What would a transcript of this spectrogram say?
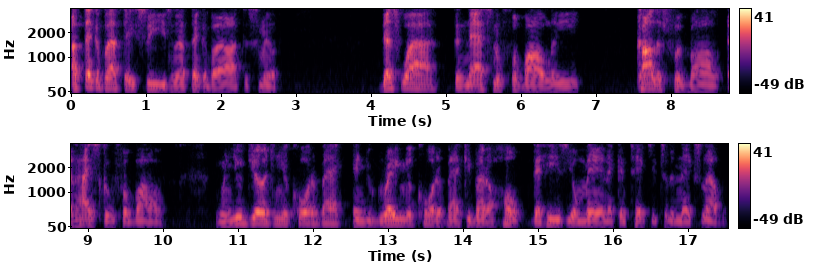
I think about their season, I think about Arthur Smith. That's why the National Football League, college football, and high school football, when you're judging your quarterback and you're grading your quarterback, you better hope that he's your man that can take you to the next level.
